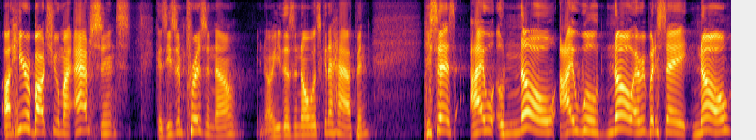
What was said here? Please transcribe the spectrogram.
uh, hear about you in my absence, because he's in prison now, you know, he doesn't know what's gonna happen. He says, I will know, I will know, everybody say, no,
